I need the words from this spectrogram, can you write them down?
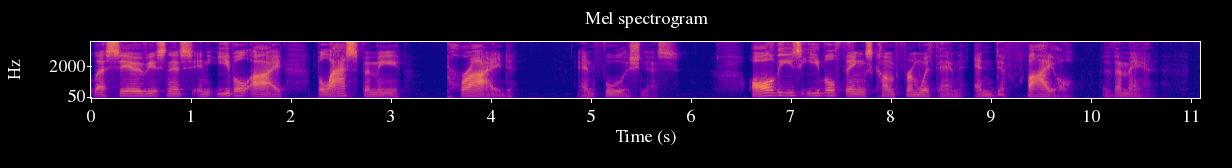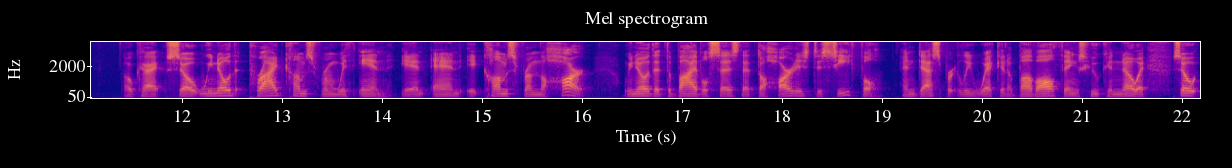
lasciviousness, an evil eye, blasphemy, pride, and foolishness. All these evil things come from within and defile the man. Okay, so we know that pride comes from within and, and it comes from the heart. We know that the Bible says that the heart is deceitful and desperately wicked above all things. Who can know it? So,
